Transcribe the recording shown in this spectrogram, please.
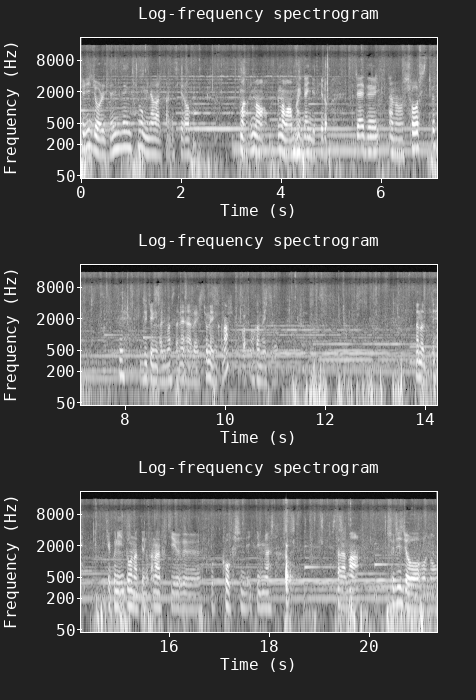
首里城で全然興味なかったんですけどまあ今は今はあんまりないんですけどとりあえずあの消失、ね、事件がありましたね。あれ去年かな？とかわかんないけど。なのでね逆にどうなってるのかなっていう好奇心で行ってみました。そしたらまあ首里城の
